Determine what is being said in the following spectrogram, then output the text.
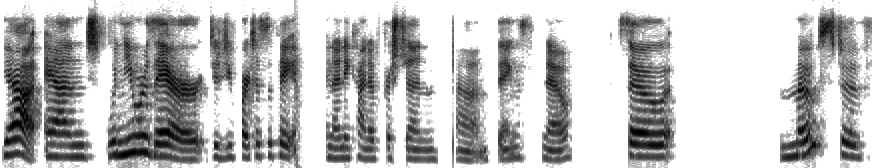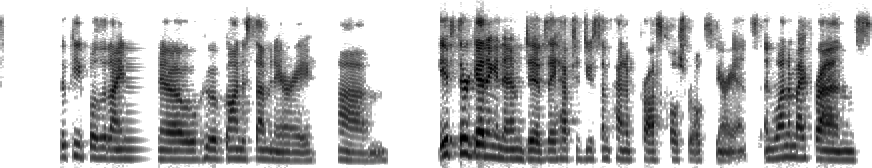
Yeah. And when you were there, did you participate in any kind of Christian um, things? No. So most of the people that I know who have gone to seminary, um, if they're getting an MDiv, they have to do some kind of cross cultural experience. And one of my friends,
